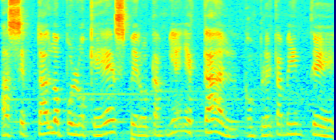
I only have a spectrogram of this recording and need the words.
aceptarlo por lo que es, pero también estar completamente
